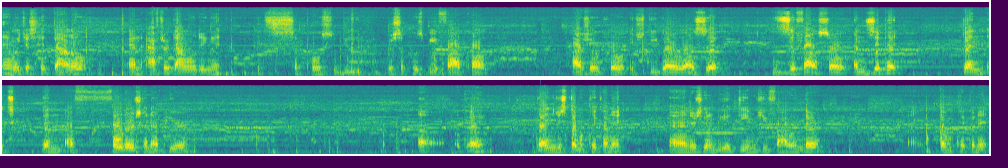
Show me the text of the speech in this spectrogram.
Anyway, just hit download, and after downloading it, it's supposed to be there's supposed to be a file called iShowU Pro HD Battle zip zip file. So unzip it, then it's then a folder is gonna appear. Uh, okay. Then just double click on it, and there's gonna be a DMG file in there. And double click on it.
